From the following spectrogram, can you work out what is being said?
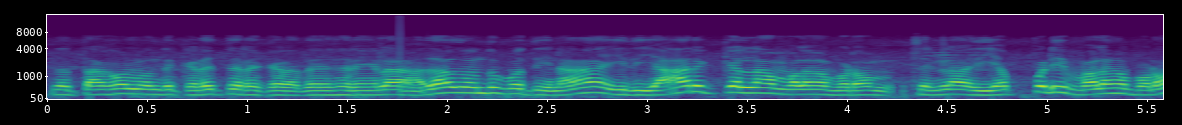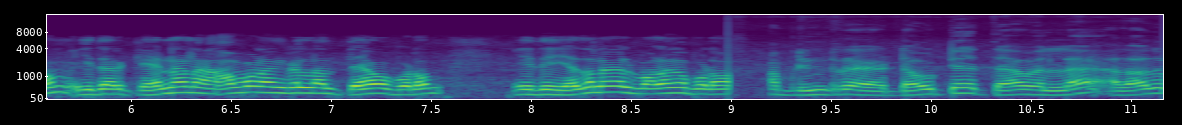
இந்த தகவல் வந்து கிடைத்திருக்கிறது சரிங்களா? அதாவது வந்து பார்த்தீங்கன்னா இது யாருக்கெல்லாம் வழங்கப்படும் சரிங்களா? இது எப்படி வழங்கப்படும்? இதற்கு என்னென்ன ஆவணங்கள்லாம் தேவைப்படும்? இது எதனால் வழங்கப்படும்? அப்படின்ற டவுட்டே தேவையில்ல. அதாவது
